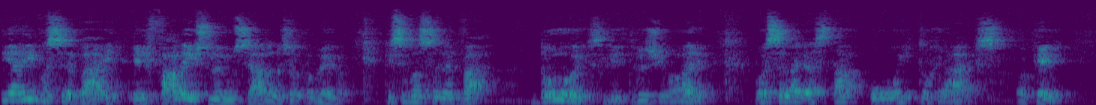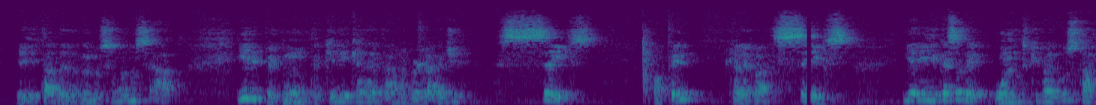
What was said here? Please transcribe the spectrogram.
E aí você vai, ele fala isso no enunciado do seu problema, que se você levar 2 litros de óleo, você vai gastar 8 reais, ok? Ele está dando no seu enunciado. E ele pergunta que ele quer levar, na verdade, 6, ok? Quer levar 6. E aí ele quer saber quanto que vai custar.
